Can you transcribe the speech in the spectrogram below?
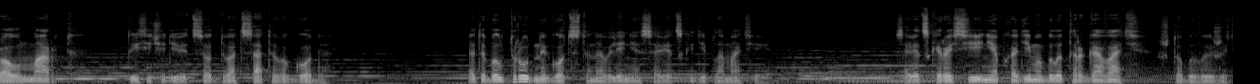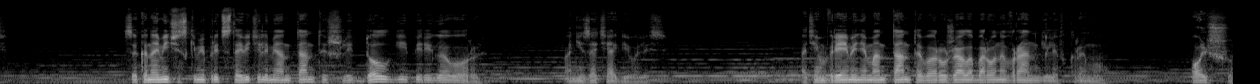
Шел март 1920 года. Это был трудный год становления советской дипломатии. Советской России необходимо было торговать, чтобы выжить. С экономическими представителями Антанты шли долгие переговоры. Они затягивались. А тем временем Антанта вооружала барона Врангеля в Крыму, Польшу.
